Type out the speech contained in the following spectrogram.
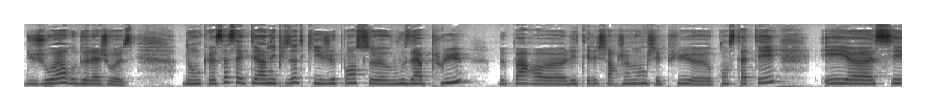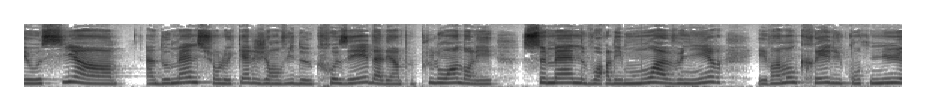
du joueur ou de la joueuse. Donc ça, ça a été un épisode qui, je pense, vous a plu de par euh, les téléchargements que j'ai pu euh, constater. Et euh, c'est aussi un, domaine sur lequel j'ai envie de creuser, d'aller un peu plus loin dans les semaines, voire les mois à venir, et vraiment créer du contenu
